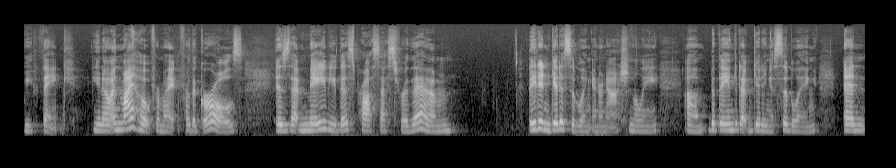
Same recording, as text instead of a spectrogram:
we think you know? And my hope for my for the girls is that maybe this process for them they didn't get a sibling internationally um, but they ended up getting a sibling and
